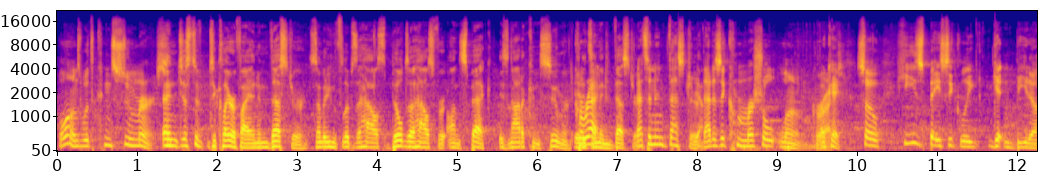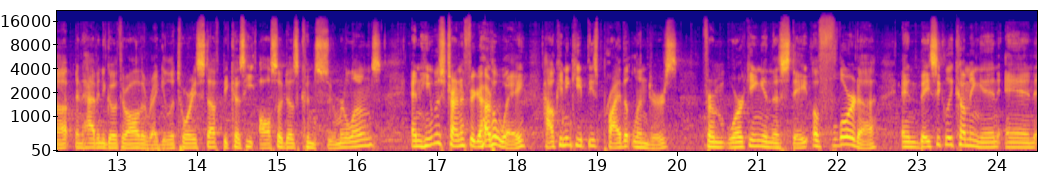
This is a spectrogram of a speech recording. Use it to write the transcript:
loans with consumers. And just to, to clarify, an investor, somebody who flips a house, builds a house for on spec, is not a consumer. It is Correct. an investor. That's an investor. Yeah. That is a commercial loan. Correct. Okay, so he's basically getting beat up and having to go through all the regulatory stuff because he also does consumer loans, and he was trying to figure out a way how can he keep these private lenders from working in the state of Florida and basically coming in and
